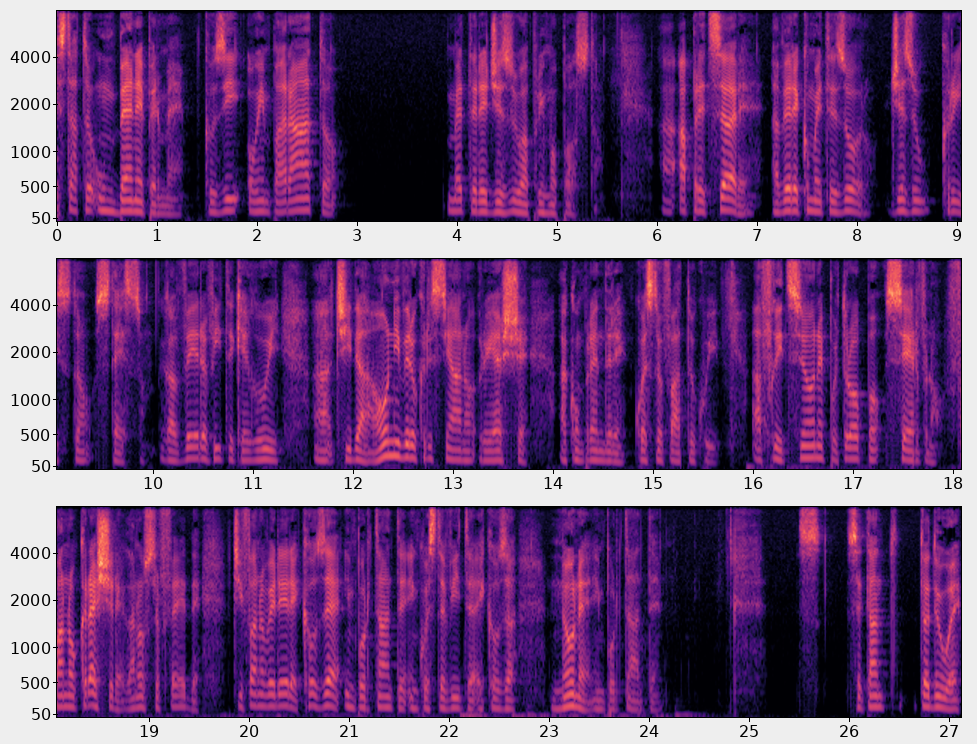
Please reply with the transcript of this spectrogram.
stato un bene per me. Così ho imparato a mettere Gesù al primo posto, a apprezzare, avere come tesoro Gesù Cristo stesso, la vera vita che Lui uh, ci dà. Ogni vero cristiano riesce a comprendere questo fatto qui. Afflizione purtroppo servono, fanno crescere la nostra fede, ci fanno vedere cos'è importante in questa vita e cosa non è importante. 72.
